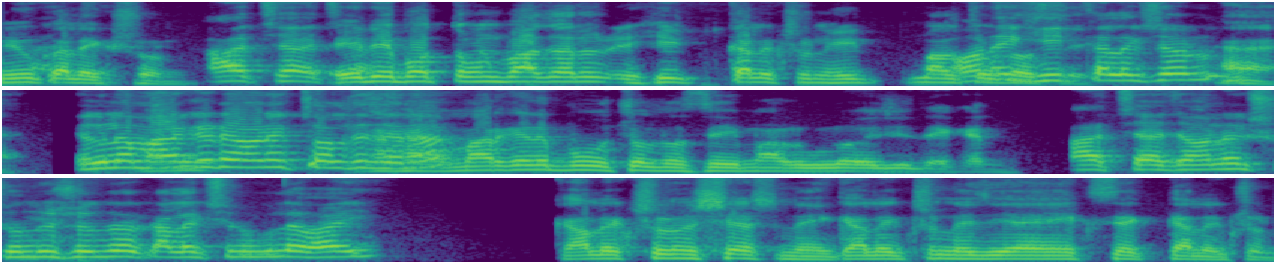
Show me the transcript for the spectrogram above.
নিউ কালেকশন আচ্ছা আচ্ছা। এটা বর্তমান বাজারের হিট কালেকশন হিট মাল অনেক হিট কালেকশন হ্যাঁ। এগুলো মার্কেটে অনেক চলতেছে না? মার্কেটে বহু চলতেছে এই মালগুলো এই যে দেখেন। আচ্ছা আচ্ছা অনেক সুন্দর সুন্দর কালেকশনগুলো ভাই? কালেকশনের শেষ নেই কালেকশনে যে এক্স এক কালেকশন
